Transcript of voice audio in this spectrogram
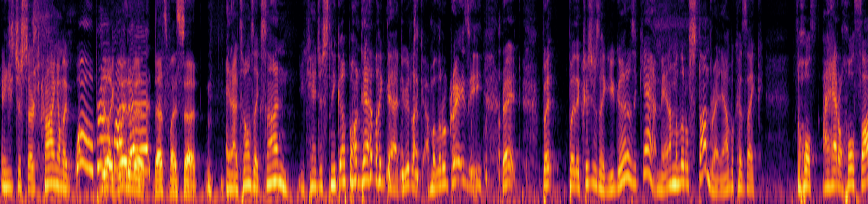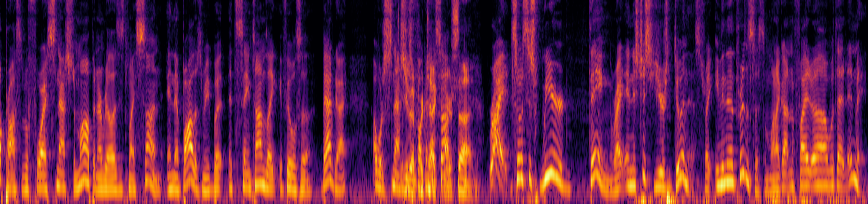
and he just starts crying. I'm like, "Whoa, bro, You're like, my wait a minute, that's my son. And I told him, like, son, you can't just sneak up on dad like that, dude. Like, I'm a little crazy, right? But but the Christian was like, you good? I was like, yeah, man, I'm a little stunned right now because like the whole I had a whole thought process before I snatched him up and I realized it's my son and that bothers me. But at the same time, like if it was a bad guy, I would have snatched You've his been fucking ass protecting your son. Right. So it's this weird thing, right? And it's just years of doing this, right? Even in the prison system, when I got in a fight uh, with that inmate.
